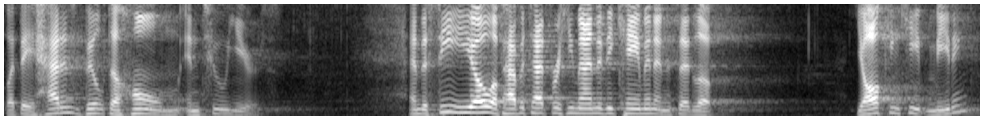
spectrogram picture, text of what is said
but they hadn't built a home in two years. And the CEO of Habitat for Humanity came in and said, Look, Y'all can keep meeting.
